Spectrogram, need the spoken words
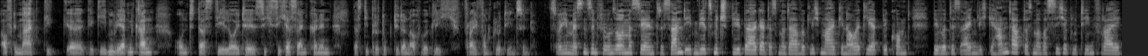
auf dem Markt ge äh, gegeben werden kann und dass die Leute sich sicher sein können, dass die Produkte dann auch wirklich frei von Gluten sind. Solche Messen sind für uns auch immer sehr interessant, eben wie jetzt mit Spielberger, dass man da wirklich mal genau erklärt bekommt, wie wird das eigentlich gehandhabt, dass man was sicher glutenfrei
